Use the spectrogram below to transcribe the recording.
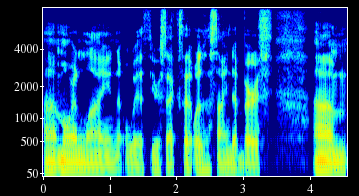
uh, more in line with your sex that it was assigned at birth. Um,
